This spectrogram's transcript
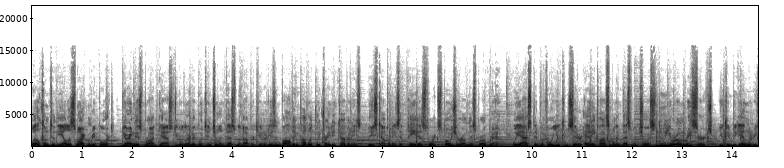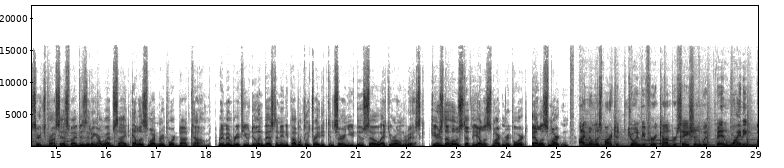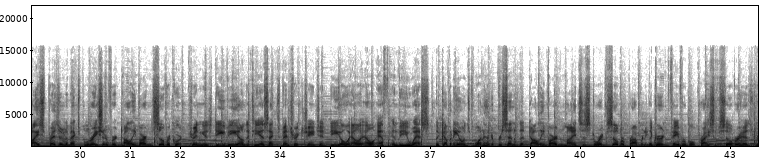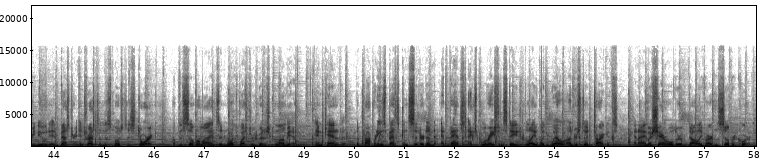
Welcome to the Ellis Martin Report. During this broadcast, you will learn of potential investment opportunities involving publicly traded companies. These companies have paid us for exposure on this program. We ask that before you consider any possible investment choice, do your own research. You can begin the research process by visiting our website, ellismartinreport.com. Remember, if you do invest in any publicly traded concern, you do so at your own risk. Here's the host of the Ellis Martin Report, Ellis Martin. I'm Ellis Martin. Join me for a conversation with Ben Whiting, Vice President of Exploration for Dolly Varden Silver Corp, trading as DV on the TSX Venture Exchange and DOLLF in the U.S. The company owns 100% of the Dolly Varden Mines historic silver property. The current favorable price of silver has renewed investor interest in this most historic of the silver mines in northwestern British Columbia in Canada. The property is best considered an advanced exploration stage play with well understood targets, and I am a shareholder of Dolly Varden Silver Corp.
